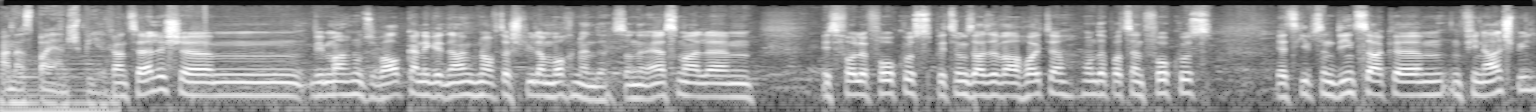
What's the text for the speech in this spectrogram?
an das Bayern-Spiel. Ganz ehrlich, ähm, wir machen uns überhaupt keine Gedanken auf das Spiel am Wochenende, sondern erstmal ähm, ist voller Fokus, beziehungsweise war heute 100% Fokus. Jetzt gibt es am Dienstag ähm, ein Finalspiel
